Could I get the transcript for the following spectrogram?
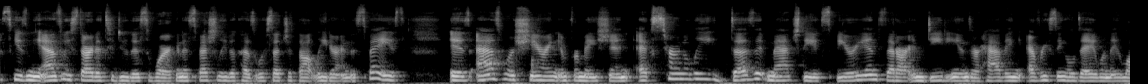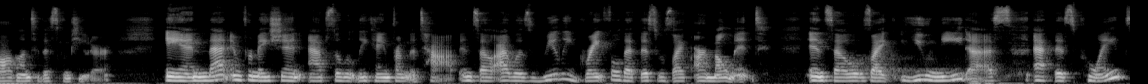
excuse me, as we started to do this work, and especially because we're such a thought leader in the space, is as we're sharing information externally, does it match the experience that our Indeedians are having every single day when they log onto this computer? And that information absolutely came from the top. And so I was really grateful that this was like our moment. And so it was like, you need us at this point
